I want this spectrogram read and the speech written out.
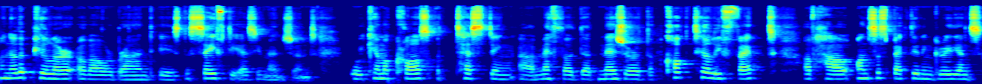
Another pillar of our brand is the safety, as you mentioned. We came across a testing uh, method that measured the cocktail effect of how unsuspected ingredients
